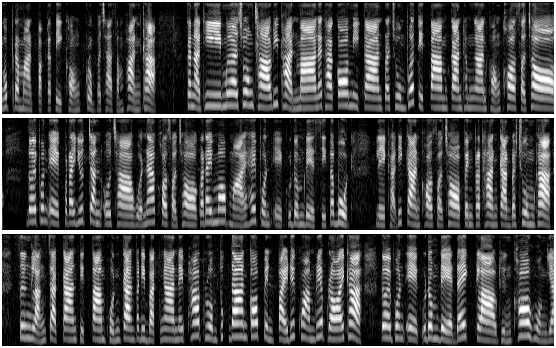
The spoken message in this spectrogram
งบประมาณปกติของกรมประชาสัมพันธ์ค่ะขณะที่เมื่อช่วงเช้าที่ผ่านมานะคะ ก็มีการประชุมเพื่อติดตามการทำงานของคอสช โดยพลเอกประยุทธ์จันโอชา หัวหน้าคอสช ก็ได้มอบหมายให้พลเอกอุดมเดชศรีตบุตร เลขาธิการคอสช เป็นประธานการประชุมค่ะ ซึ่งหลังจากการติดตามผลการปฏิบัติงานในภาพรวมทุกด้านก็เป็นไปด้วยความเรียบร้อยค่ะ โดยพลเอกอุดมเดชได้กล่าวถึงข้อห่วงใย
